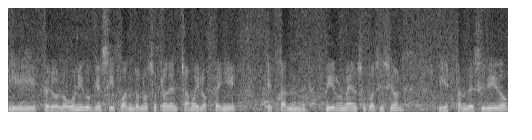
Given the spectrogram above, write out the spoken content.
Y, pero lo único que sí, cuando nosotros entramos y los peñis están firmes en su posición y están decididos,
